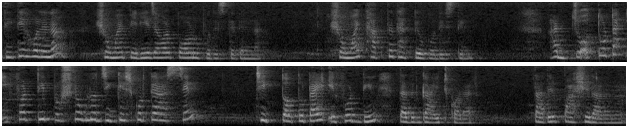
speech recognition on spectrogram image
দিতে হলে না, সময় পেরিয়ে যাওয়ার পর উপদেশ দেবেন না। সময় থাকতে থাকতে উপদেশ দিন। আর যতটা এফর্ট দিয়ে প্রশ্নগুলো জিজ্ঞেস করতে আসছেন, ঠিক ততটাই এফোর্ট দিন তাদের গাইড করার, তাদের পাশে দাঁড়ানোর।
